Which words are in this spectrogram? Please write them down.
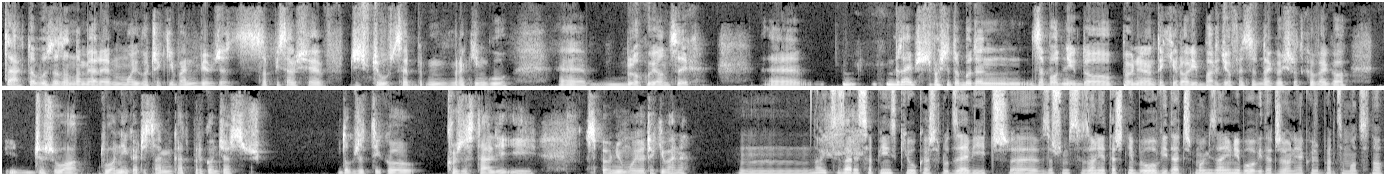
Tak, to był sezon na miarę moich oczekiwań. Wiem, że zapisał się gdzieś w czołówce rankingu e, blokujących. E, wydaje mi się, że właśnie to był ten zawodnik do pełnienia takiej roli bardziej ofensywnego, środkowego. Joshua Tuanika, czasami Katper Konciarz dobrze tylko korzystali i spełnił moje oczekiwania. Mm, no i Cezary Sapiński, Łukasz Rudzewicz. E, w zeszłym sezonie też nie było widać, moim zdaniem nie było widać, że oni jakoś bardzo mocno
